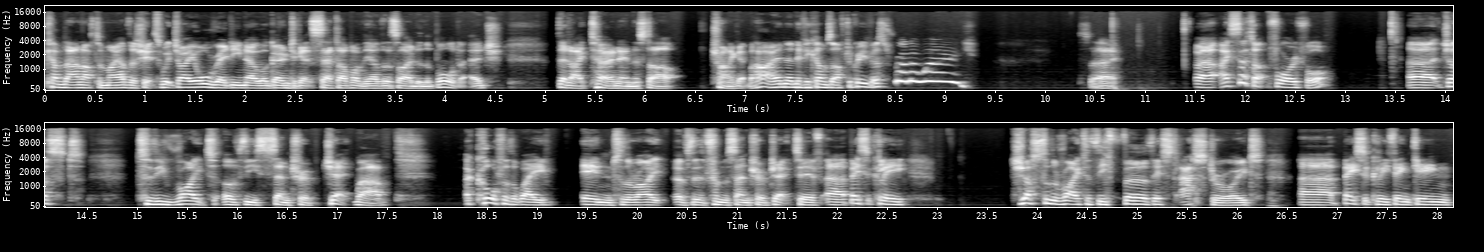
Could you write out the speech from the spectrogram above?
come down after my other ships, which I already know are going to get set up on the other side of the board edge, then I turn in and start trying to get behind. And if he comes after Grievous, run away. So uh, I set up 404 uh, just to the right of the center object. Well, a quarter of the way in to the right of the from the center objective. Uh, basically, just to the right of the furthest asteroid. Uh, basically, thinking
